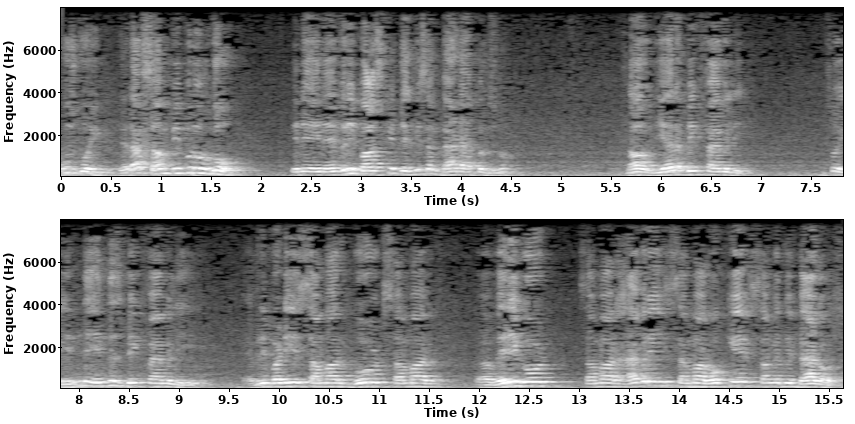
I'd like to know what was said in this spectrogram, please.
Who's going? There are some people who go. In, in every basket, there'll be some bad apples, you know. Now we are a big family. So in the, in this big family, everybody is some are good, some are uh, very good, some are average, some are okay, some will be bad also.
